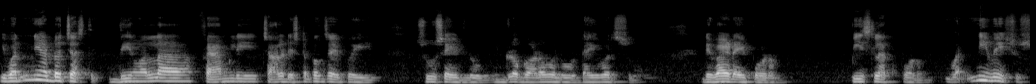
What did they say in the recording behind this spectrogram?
ఇవన్నీ అడ్డొచ్చేస్తాయి. దీనివల్ల ఫ్యామిలీ చాలా డిస్టర్బెన్స్ అయిపోయి సూసైడ్లు ఇంట్లో గొడవలు డైవర్స్ డివైడ్ అయిపోవడం పీస్ లేకపోవడం ఇవన్నీ ఇవే ఇష్యూస్.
